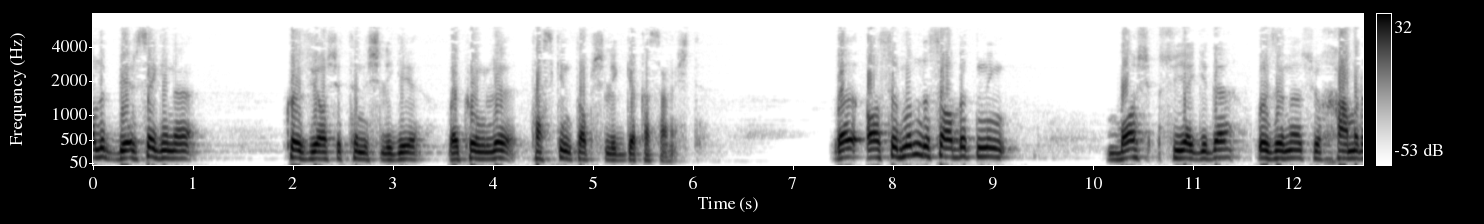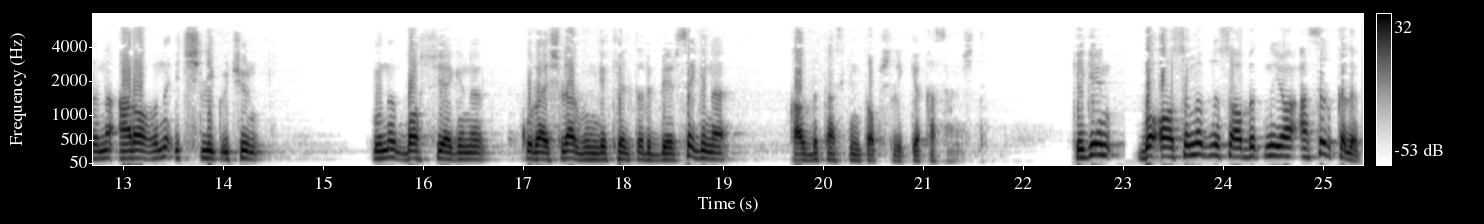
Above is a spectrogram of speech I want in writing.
olib bersagina ko'z yoshi tinishligi va ko'ngli taskin topishligiga qasam ichdi va osim ibn sobitning bosh suyagida o'zini shu xamrini arog'ini ichishlik uchun uni bosh suyagini qurayshlar bunga keltirib bersagina qalbi taskin topishlikka qasam ichdi keyin bu osim ibn sobitni yo asir qilib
